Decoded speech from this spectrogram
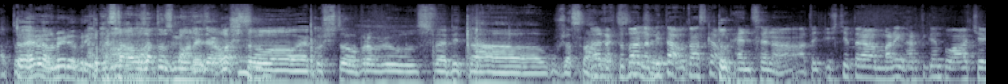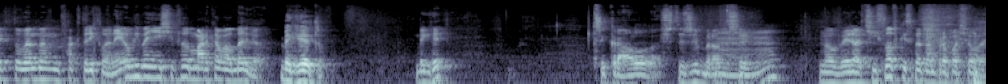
A To je velmi dobrý. To by stálo za to zmínit, jakožto, jakožto opravdu svébytná, úžasná ale věc. tak to byla takže- nabitá otázka od Hensena a teď ještě teda Marek Hartigen Poláček, to vemem fakt rychle. Nejoblíbenější film Marka Wahlberga. Big hit. Big hit? Tři králové. Čtyři bratři. No vida, číslovky jsme tam propašovali.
